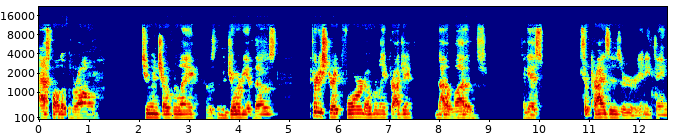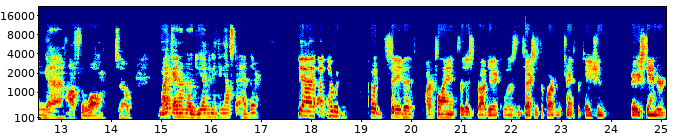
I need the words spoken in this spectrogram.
asphalt overall, two inch overlay was the majority of those. Pretty straightforward overlay project. Not a lot of, I guess, surprises or anything uh, off the wall. So, Mike, I don't know. Do you have anything else to add there? Yeah, I, I would. I would say that our client for this project was the Texas Department of Transportation. Very standard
